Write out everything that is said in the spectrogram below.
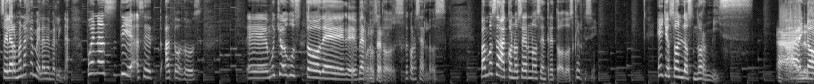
Soy la hermana gemela de Merlina. Buenos días eh, a todos. Eh, mucho gusto de eh, vernos a todos, de conocerlos. Vamos a conocernos entre todos, claro que sí. Ellos son los normies. Ay, los no.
